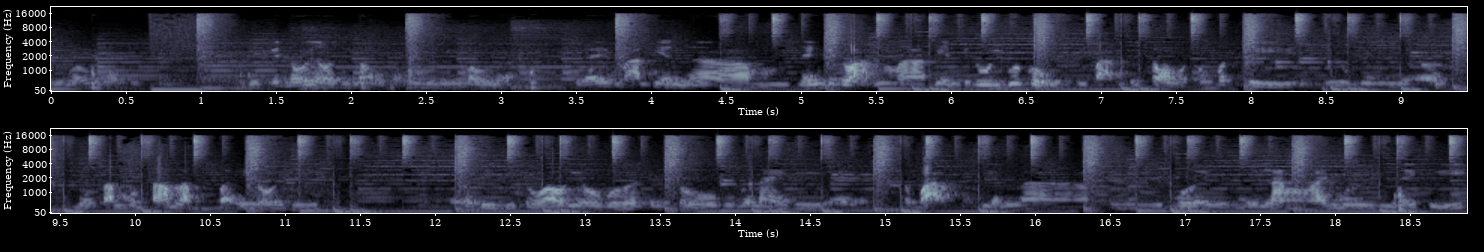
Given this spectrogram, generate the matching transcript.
remove này mình kết nối rồi thì nó cũng sẽ không remove nữa thì đây bạn điền uh, à, đến cái đoạn mà điền cái đuôi cuối cùng thì bạn cứ cho một số bất kỳ ví dụ như ở nhân phần 48 là bảy rồi thì ở digital audio với digital của cái này thì ờ, các bạn điền là từ 10 đến 15 20 gì đấy tùy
